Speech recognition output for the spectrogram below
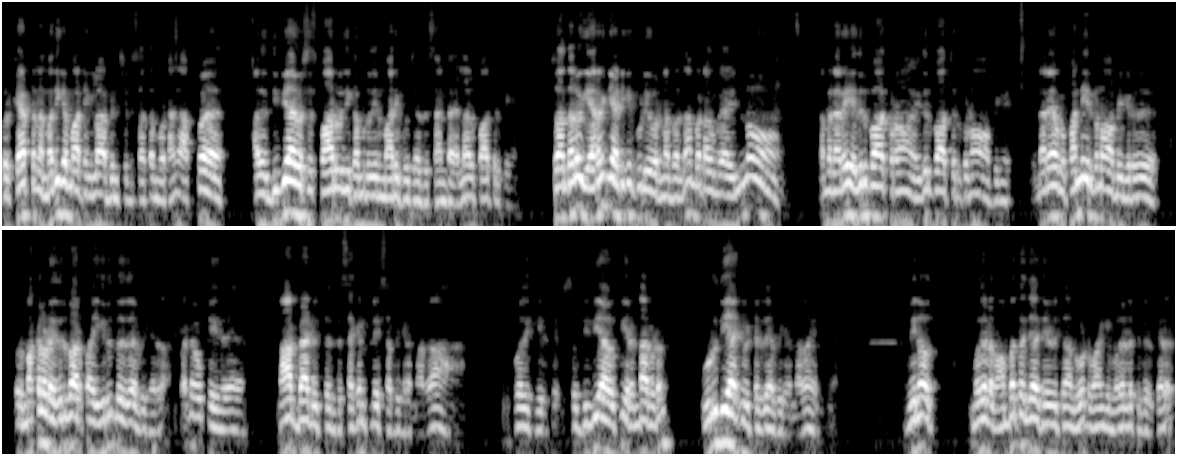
ஒரு கேப்டனை மதிக்க மாட்டீங்களா? அப்படின்னு சொல்லி சத்தம் போட்டாங்க. அப்போ அது திவ்யா வர்சஸ் பார்வதி கமருதீன் மாறி போச்சு. அந்த சண்டை. எல்லாரும் பார்த்துருப்பீங்க. ஸோ அந்த அளவுக்கு இறங்கி அடிக்கக்கூடிய ஒரு நபர் தான். பட் அவங்க இன்னும் நம்ம நிறைய எதிர்பார்க்குறோம் எதிர்பார்த்துருக்கணும் அப்படிங்க நிறைய அவங்க பண்ணியிருக்கணும் அப்படிங்கிறது ஒரு மக்களோட எதிர்பார்ப்பாக இருந்தது அப்படிங்கிறது தான். பட் ஓகே இது நாட் பேட் வித் இந்த செகண்ட் பிளேஸ் அப்படிங்கிற மாதிரி தான் இப்போதைக்கு இருக்கு. ஸோ திவ்யாவுக்கு இரண்டாம் இடம் உறுதியாகி விட்டது அப்படிங்கிற மாதிரி தான் இருக்குங்க. வினோத் முதலிடம் ஐம்பத்தஞ்சாயிரத்தி எழுபத்தி நாலு ஓட்டு வாங்கி முதலிடத்தில் இருக்கிறார்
